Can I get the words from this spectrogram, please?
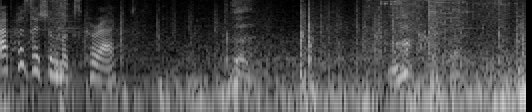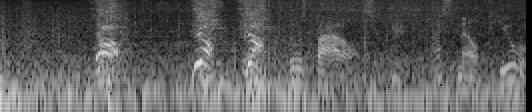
That position looks correct. Those barrels. I smell fuel.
